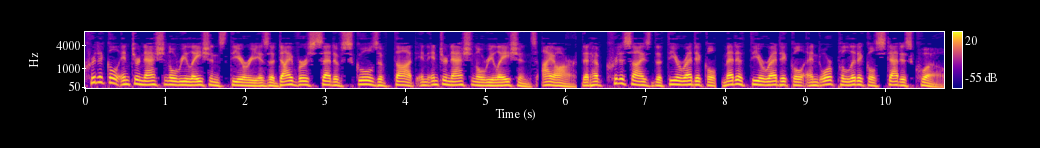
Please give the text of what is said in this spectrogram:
Critical international relations theory is a diverse set of schools of thought in international relations that have criticized the theoretical, meta-theoretical and or political status quo,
